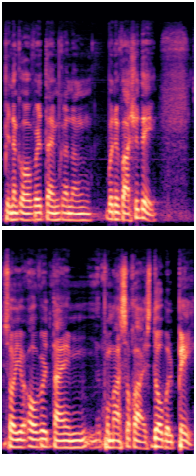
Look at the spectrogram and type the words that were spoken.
pinag-overtime ka ng Bonifacio Day. So, your overtime, pumasok ka, is double pay.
